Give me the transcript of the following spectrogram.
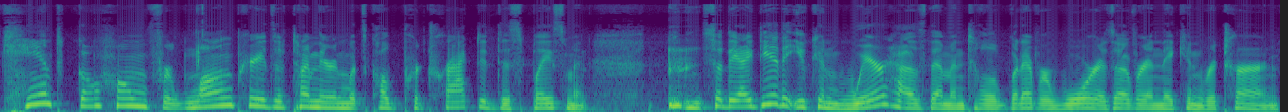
can't go home for long periods of time. They're in what's called protracted displacement. so the idea that you can warehouse them until whatever war is over and they can return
